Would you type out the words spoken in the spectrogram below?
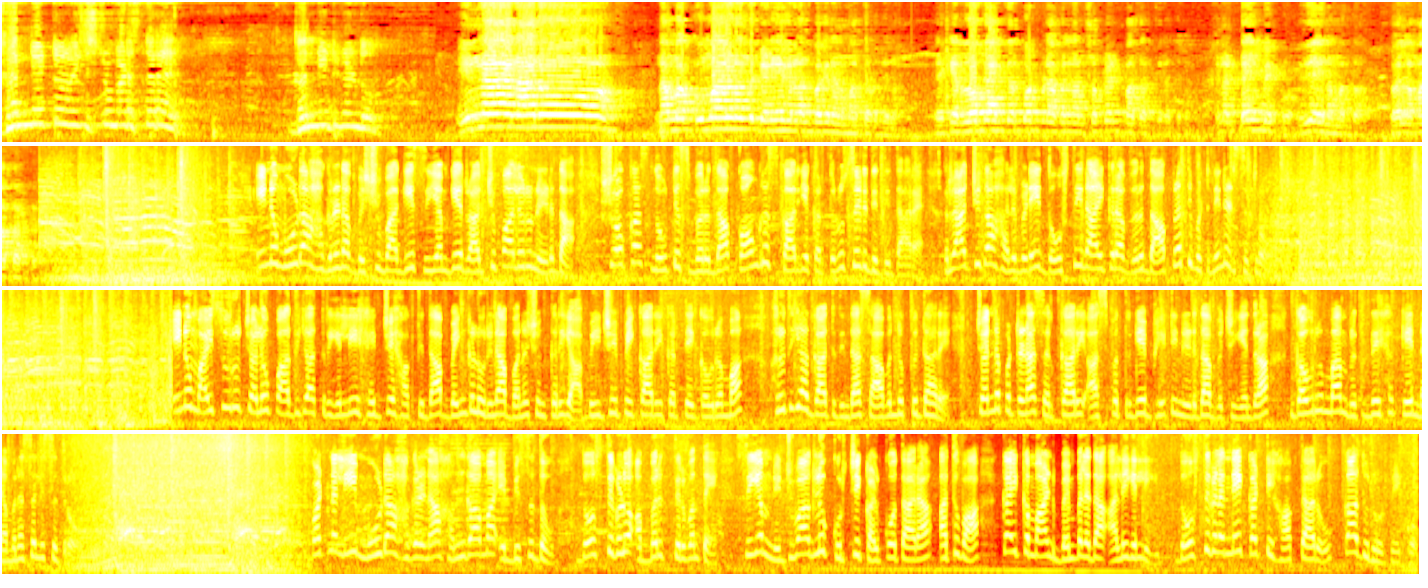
ಗನ್ನಿಟ್ಟು ರಿಜಿಸ್ಟರ್ ಮಾಡಿಸ್ತಾರೆ. ಗನ್ನಿಟ್ಕೊಂಡು. ಇನ್ನ ನಾನು ನಮ್ಮ ಕುಮಾರನಂದ ಗಣಿಗರನ ಬಗ್ಗೆ ನಾನು ಮಾತಾಡ್ತೀನಿ. ಲೋಕ ಲೋಕಾಯುಕ್ತ ಕೊಟ್ಬಿಡ, ಆಮೇಲೆ ನಾನು ಸಪ್ರೇಟ್ ಮಾತಾಡ್ತೀನಿ ಇನ್ನ ಟೈಮ್ ಬೇಕು. ಇದೇ ನಮ್ಮ ಹತ್ರ. ಅವೆಲ್ಲ ಮಾತಾಡ್ತೀನಿ ಇನ್ನು ಮೂಡ ಹಗರಣ ವಿಷಯವಾಗಿ ಸಿಎಂಗೆ ರಾಜ್ಯಪಾಲರು ನೀಡಿದ ಶೋಕಾಸ್ ನೋಟಿಸ್ ವಿರುದ್ಧ ಕಾಂಗ್ರೆಸ್ ಕಾರ್ಯಕರ್ತರು ಸಿಡಿದಿದ್ದಾರೆ ರಾಜ್ಯದ ಹಲವೆಡೆ ದೋಸ್ತಿ ನಾಯಕರ ವಿರುದ್ಧ ಪ್ರತಿಭಟನೆ ನಡೆಸಿದ್ರು. ಇನ್ನು ಮೈಸೂರು ಚಲೋ ಪಾದಯಾತ್ರೆಯಲ್ಲಿ ಹೆಜ್ಜೆ ಹಾಕ್ತಿದ್ದ ಬೆಂಗಳೂರಿನ ಬನಶಂಕರಿಯ ಬಿಜೆಪಿ ಕಾರ್ಯಕರ್ತೆ ಗೌರಮ್ಮ ಹೃದಯಾಘಾತದಿಂದ ಸಾವನ್ನಪ್ಪಿದ್ದಾರೆ. ಚನ್ನಪಟ್ಟಣ ಸರ್ಕಾರಿ ಆಸ್ಪತ್ರೆಗೆ ಭೇಟಿ ನೀಡಿದ ವಿಜಯೇಂದ್ರ, ಗೌರಮ್ಮ ಮೃತದೇಹಕ್ಕೆ ನಮನ ಸಲ್ಲಿಸಿದರು. ಒಟ್ನಲ್ಲಿ ಮೂಡ ಹಗರಣ ಹಂಗಾಮ ಎಬ್ಬಿಸಿದ್ದು, ದೋಸ್ತಿಗಳು ಅಬ್ಬರಿಸುತ್ತಿರುವಂತೆ ಸಿಎಂ ನಿಜವಾಗ್ಲೂ ಕುರ್ಚಿ ಕಳ್ಕೋತಾರಾ ಅಥವಾ ಕೈಕಮಾಂಡ್ ಬೆಂಬಲದ ಅಲೆಯಲ್ಲಿ ದೋಸ್ತಿಗಳನ್ನೇ ಕಟ್ಟಿ ಹಾಕ್ತಾರೋ ಕಾದು ನೋಡಬೇಕು.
